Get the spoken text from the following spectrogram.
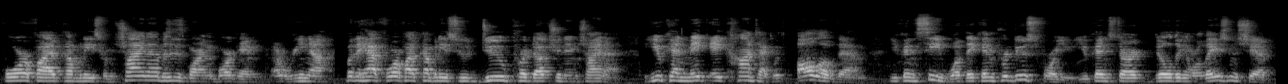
four or five companies from China. Because this is more in the board game arena. But they have four or five companies who do production in China. You can make a contact with all of them. You can see what they can produce for you. You can start building a relationship.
